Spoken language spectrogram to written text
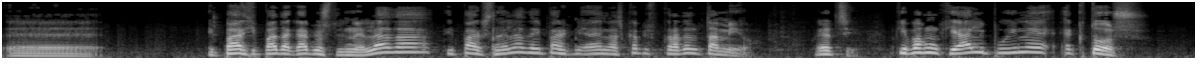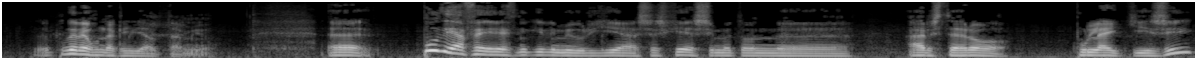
Ε, υπάρχει πάντα κάποιος στην Ελλάδα, υπάρχει στην Ελλάδα, υπάρχει ένας κάποιος που κρατάει το ταμείο. Έτσι. Και υπάρχουν και άλλοι που είναι εκτός, που δεν έχουν τα κλειδιά του ταμείου. Ε, πού διαφέρει η εθνική δημιουργία σε σχέση με τον ε, αριστερό που λαϊκίζει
